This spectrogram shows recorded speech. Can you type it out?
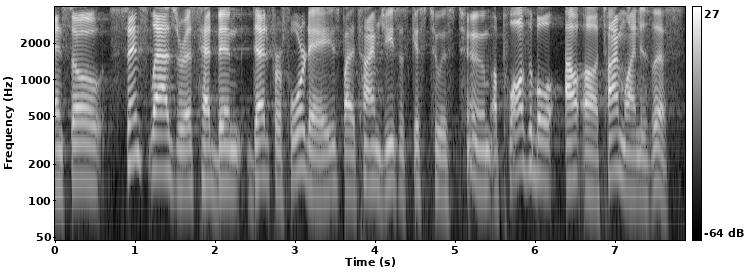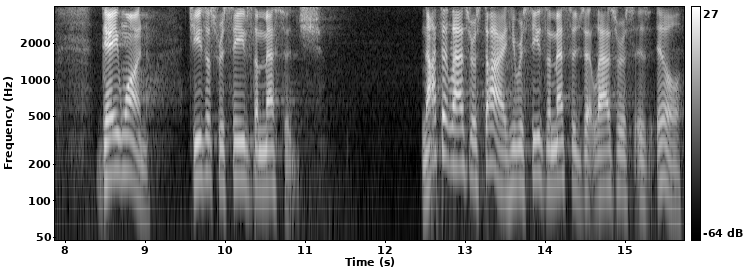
And so, since Lazarus had been dead for four days by the time Jesus gets to his tomb, a plausible uh, timeline is this Day one, Jesus receives the message not that Lazarus died, he receives the message that Lazarus is ill,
